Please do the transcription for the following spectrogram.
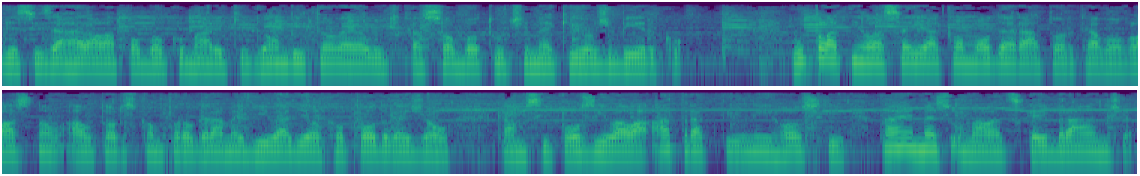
kde si zahrala po boku Mariky Gombitovej, Luďka Sobotu či Mekyho Žbírku. Uplatnila sa i ako moderátorka vo vlastnom autorskom programe Divadielko pod vežou, kam si pozývala atraktívnych hostí, najmä z umeleckej branže.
